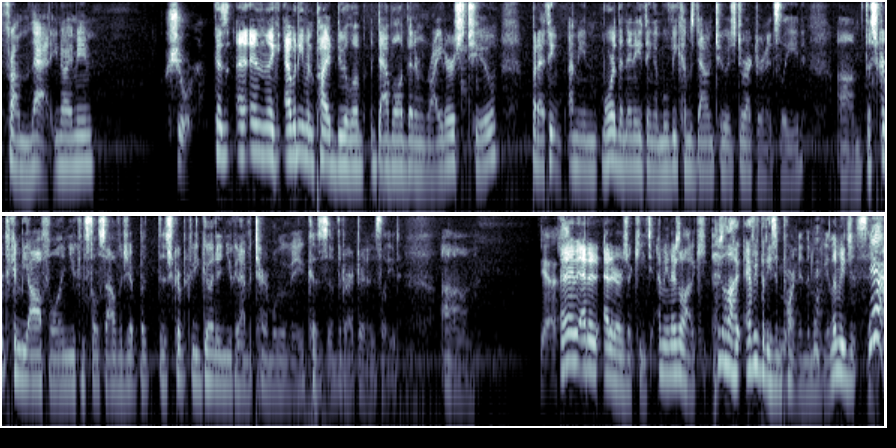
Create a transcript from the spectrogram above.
from that. You know what I mean? Sure. Because and, and like I would even probably do a little dabble a bit in writers too, but I think I mean more than anything, a movie comes down to its director and its lead. Um, the script can be awful and you can still salvage it, but the script can be good and you can have a terrible movie because of the director and its lead. Um, Yeah. And I mean, edit, editors are key. Too. I mean, there's a lot of key. There's a lot. Of, everybody's important in the movie. Let me just say. Yeah,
